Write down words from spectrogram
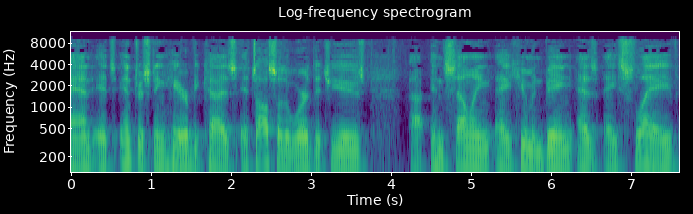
And it's interesting here because it's also the word that's used uh, in selling a human being as a slave.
